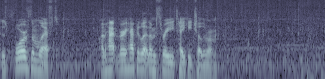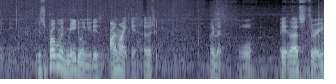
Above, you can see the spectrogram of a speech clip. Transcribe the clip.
There's four of them left. I'm ha very happy to let them three take each other on. Because the problem with me doing it is I might get hurted. Wait a minute, four. Yeah, no, that's three.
